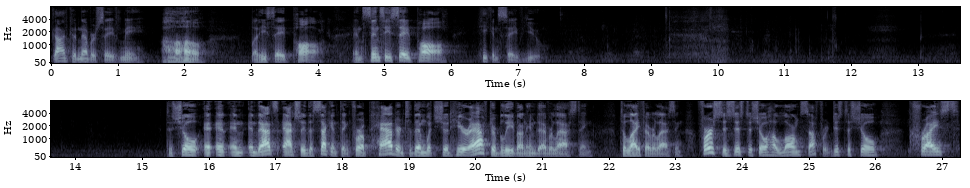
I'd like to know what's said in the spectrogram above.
God could never save me. Oh, but he saved Paul. And since he saved Paul, he can save you. to show, and, and, and that's actually the second thing, for a pattern to them which should hereafter believe on him to everlasting, to life everlasting. First is just to show how long suffering, just to show Christ's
